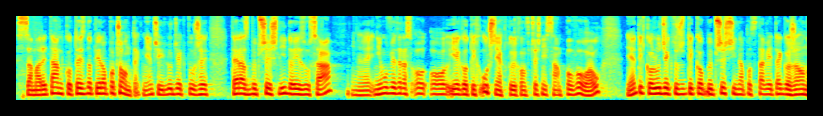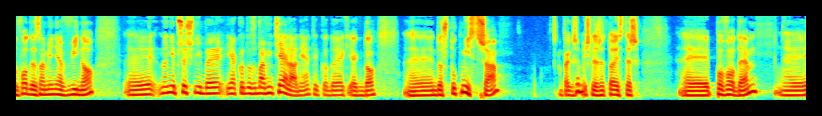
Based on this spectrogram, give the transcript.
z Samarytanką, to jest dopiero początek, nie? Czyli ludzie, którzy teraz by przyszli do Jezusa, e, nie mówię teraz o, o jego tych uczniach, których on wcześniej sam powołał, nie? Tylko ludzie, którzy tylko by przyszli na podstawie tego, że on wodę zamienia w wino, e, no nie przyszliby jako do Zbawiciela, nie? Tylko do, jak, jak do, do sztuk mistrza. Także myślę, że to jest też E, powodem. E,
